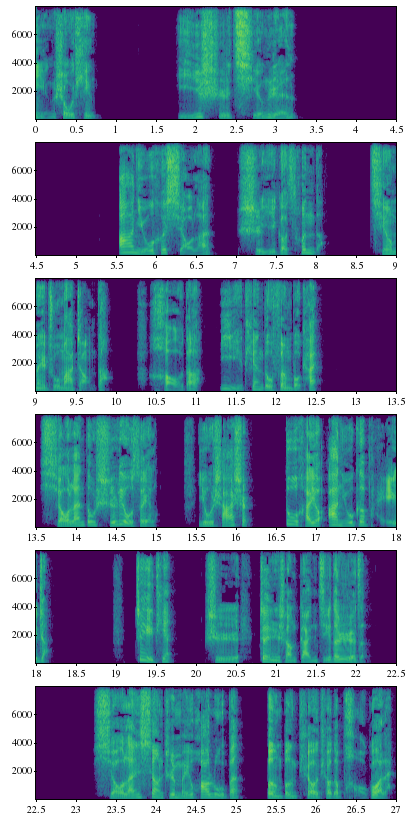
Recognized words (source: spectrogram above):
迎收听《一世情人》。阿牛和小兰是一个村的，青梅竹马长大，好的一天都分不开。小兰都十六岁了，有啥事都还要阿牛哥陪着。这天是镇上赶集的日子，小兰像只梅花鹿般蹦蹦跳跳的跑过来，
